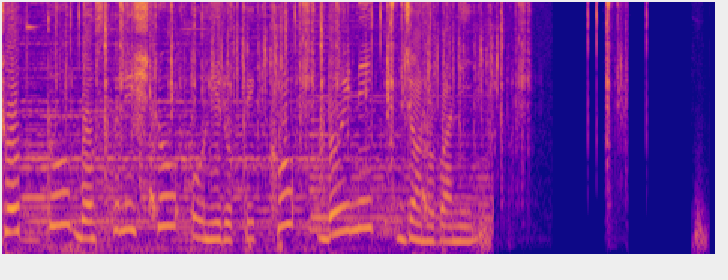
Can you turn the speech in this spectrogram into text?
সত্য, বস্তুনিষ্ঠ ও নিরপেক্ষ দৈনিক জনবাণী।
